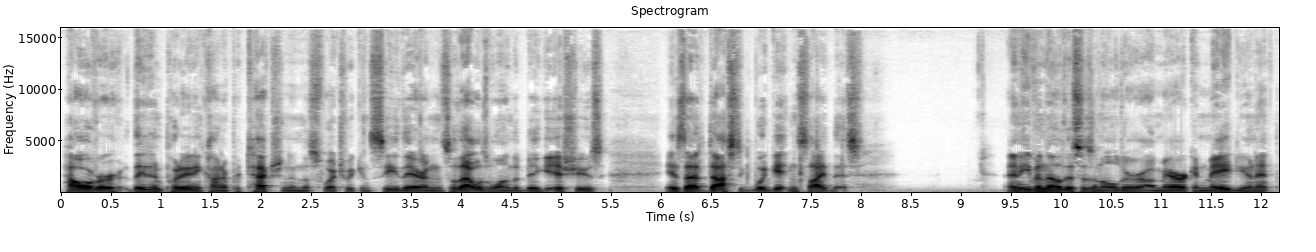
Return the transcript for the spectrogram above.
However, they didn't put any kind of protection in the switch we can see there. And so that was one of the big issues is that dust would get inside this. And even though this is an older American made unit,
